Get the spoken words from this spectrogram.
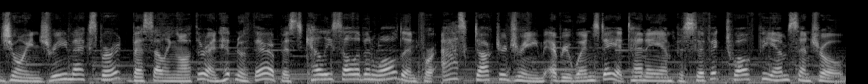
Join dream expert, best-selling author, and hypnotherapist Kelly Sullivan Walden for Ask Dr. Dream every Wednesday at 10 a.m. Pacific, 12 p.m. Central.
